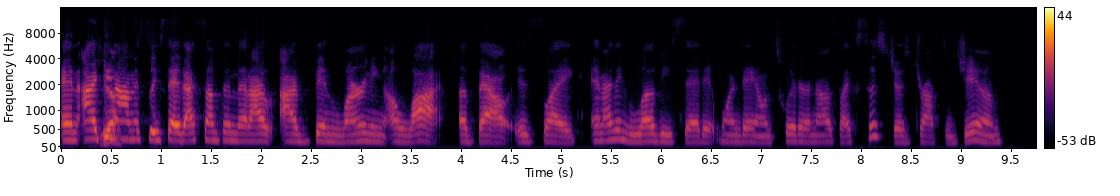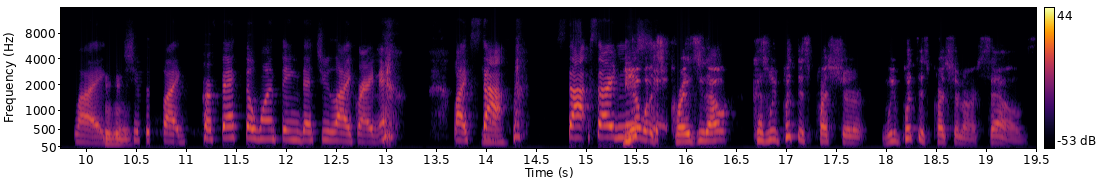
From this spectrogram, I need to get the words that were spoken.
And I can Yeah. honestly say that's something that I, I've been learning a lot about is like, and I think Lovey said it one day on Twitter, and I was like, sis just dropped a gem. Like, Mhm. she was like, perfect the one thing that you like right now. like, stop, stop starting You new know what's shit. crazy though? Because we put this pressure, we put this pressure on ourselves.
